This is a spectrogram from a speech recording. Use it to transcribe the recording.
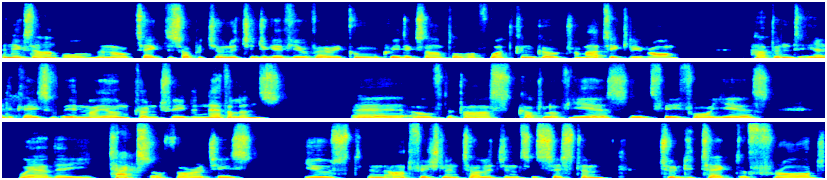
An example, and I'll take this opportunity to give you a very concrete example of what can go dramatically wrong, happened in the case of in my own country, the Netherlands uh, over the past couple of years, three, four years, where the tax authorities used an artificial intelligence system to detect fraud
